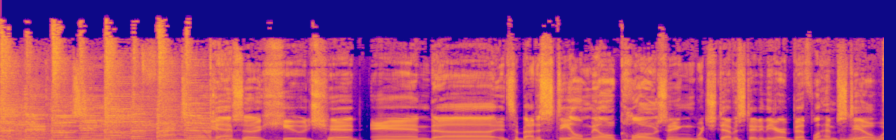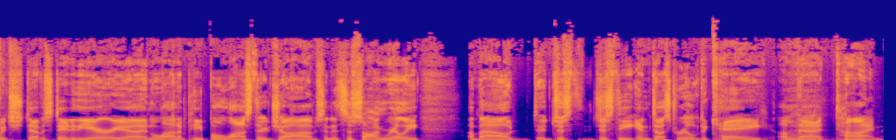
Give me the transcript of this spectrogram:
and they're closing all the factories. It was a huge hit, and uh, it's about a steel mill closing, which devastated the area. Bethlehem Steel, which devastated the area, and a lot of people lost their jobs. And it's a song really about just just the industrial decay of mm-hmm. that time.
